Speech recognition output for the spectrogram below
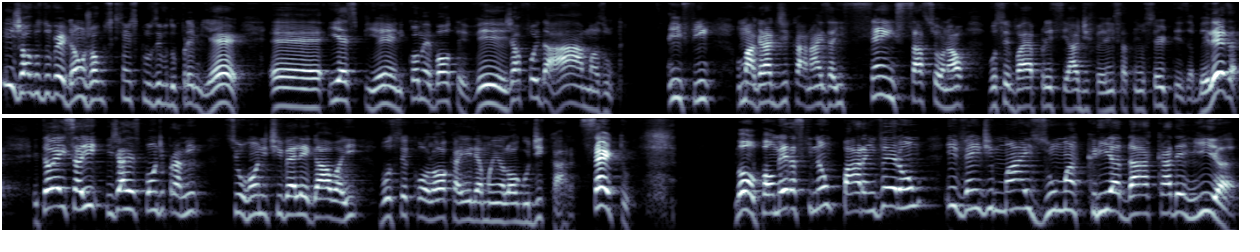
e jogos do Verdão, jogos que são exclusivos do Premiere, é, ESPN, Comebol TV, já foi da Amazon, enfim, uma grade de canais aí sensacional. Você vai apreciar a diferença, tenho certeza, beleza? Então é isso aí e já responde para mim se o Rony tiver legal aí, você coloca ele amanhã logo de cara, certo? Bom, Palmeiras que não para em Verão e vende mais uma cria da academia.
